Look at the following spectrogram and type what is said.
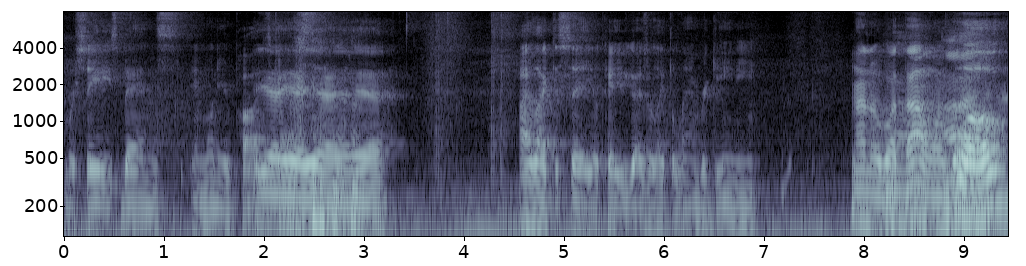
Mercedes Benz in one of your podcasts. yeah, yeah, yeah, yeah, I like to say, okay, you guys are like the Lamborghini. Yeah. I don't know about that one, but Well,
